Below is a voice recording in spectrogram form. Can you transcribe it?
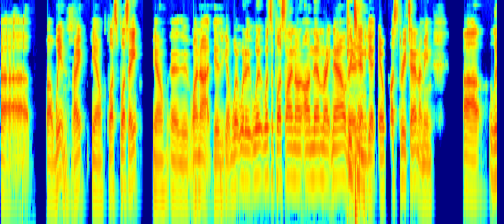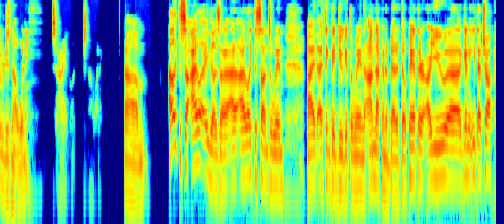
uh well, win right you know plus plus eight you know uh, why not what, what what's the plus line on, on them right now they're going to get you know plus 310 I mean uh Liberty's not winning sorry Liberty's not winning um I like the Sun. I like those. I, I like the Sun to win. I, I think they do get the win. I'm not going to bet it though. Panther, are you uh, going to eat that chalk?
